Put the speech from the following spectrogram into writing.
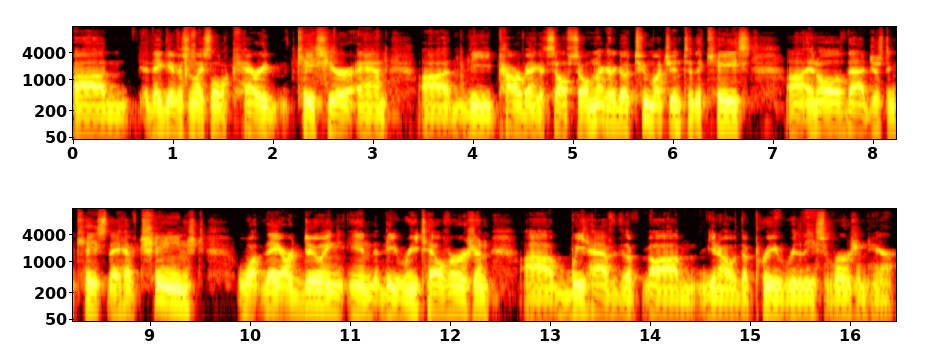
Um, they gave us a nice little carry case here and uh, the power bank itself. So I'm not going to go too much into the case uh, and all of that, just in case they have changed what they are doing in the retail version. Uh, we have the um, you know the pre-release version here.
